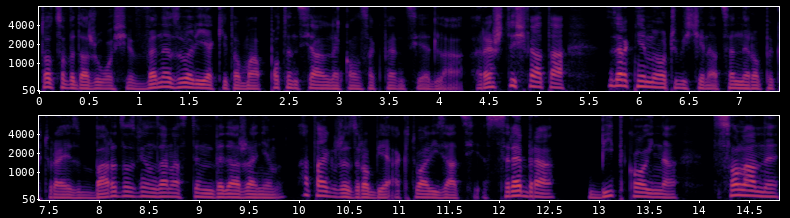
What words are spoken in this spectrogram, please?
to, co wydarzyło się w Wenezueli, jakie to ma potencjalne konsekwencje dla reszty świata. Zerkniemy oczywiście na cenę ropy, która jest bardzo związana z tym wydarzeniem, a także zrobię aktualizację srebra, bitcoina, solany.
